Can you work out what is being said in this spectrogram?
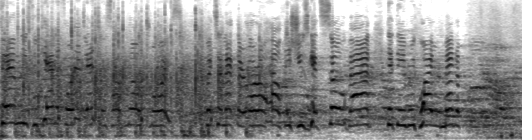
Families who can't afford a dentist have no choice but to let their oral health issues get so bad that they require medical...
